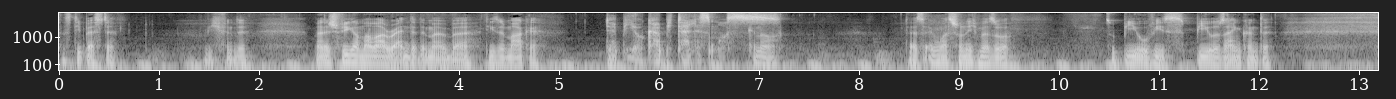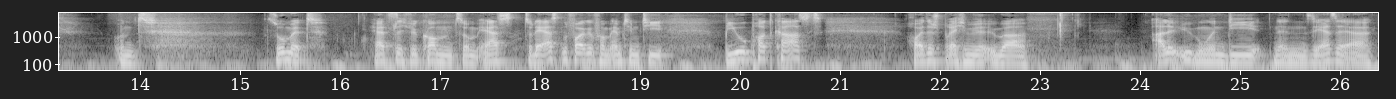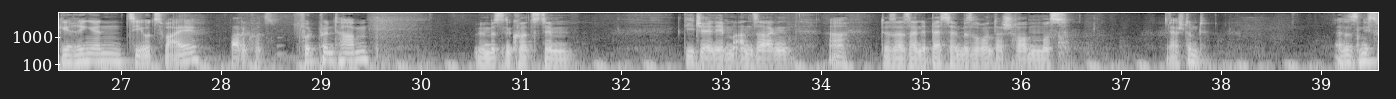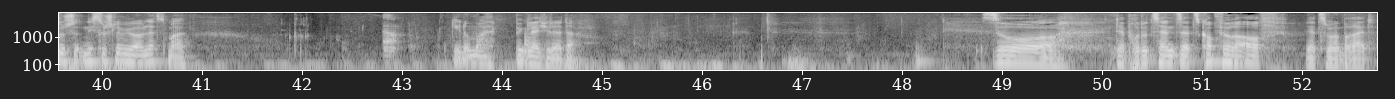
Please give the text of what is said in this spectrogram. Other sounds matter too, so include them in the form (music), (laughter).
Das ist die beste, wie ich finde. Meine Schwiegermama rantet immer über diese Marke. Der Biokapitalismus. Genau. Da ist irgendwas schon nicht mehr so, so bio, wie es bio sein könnte. Und somit herzlich willkommen zum erst, zu der ersten Folge vom MTMT Bio Podcast. Heute sprechen wir über alle Übungen, die einen sehr, sehr geringen CO2 Warte kurz. Footprint haben. Wir müssen kurz dem DJ nebenan sagen, Ah, dass er seine Bässe ein bisschen runterschrauben muss. ja, stimmt. Es ist nicht so, nicht so schlimm wie beim letzten Mal. Ja. Geh du mal. Bin gleich wieder da. So, der Produzent setzt Kopfhörer auf. Jetzt sind wir bereit.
